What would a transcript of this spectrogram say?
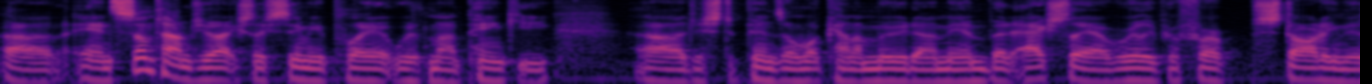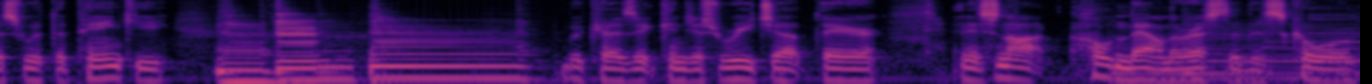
Uh, and sometimes you'll actually see me play it with my pinky. Uh, just depends on what kind of mood I'm in. But actually, I really prefer starting this with the pinky because it can just reach up there and it's not holding down the rest of this chord.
